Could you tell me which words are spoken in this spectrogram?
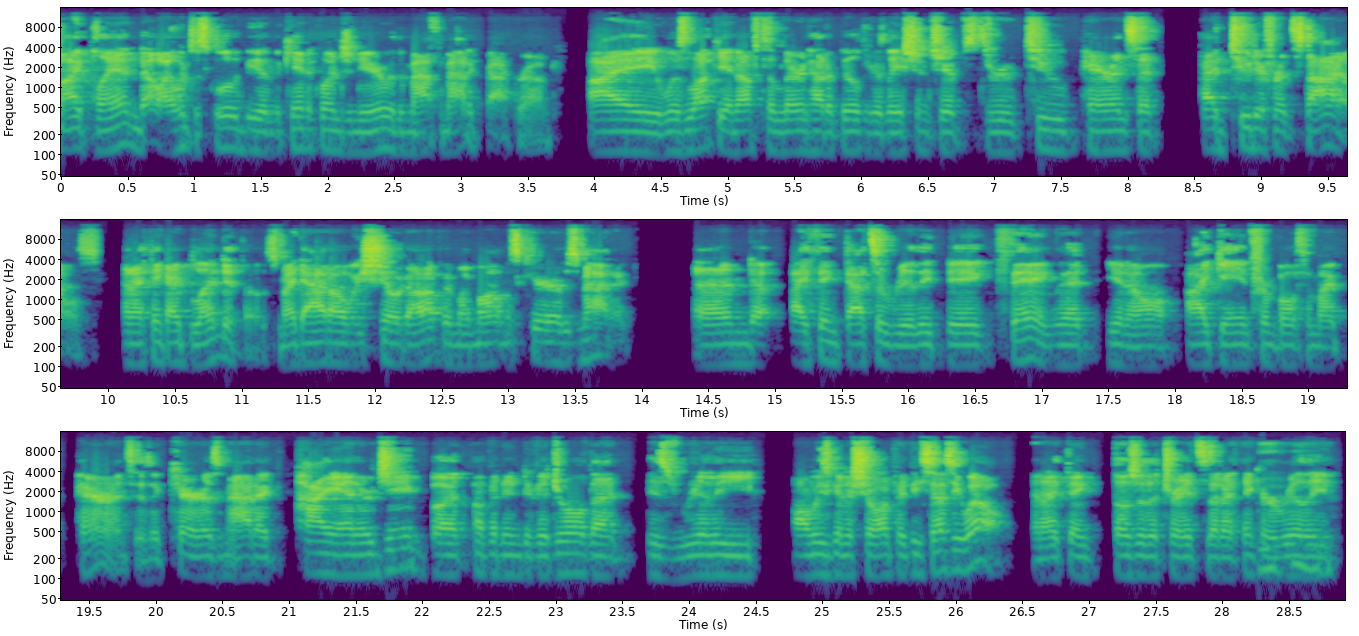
my plan? No, I went to school to be a mechanical engineer with a mathematic background. I was lucky enough to learn how to build relationships through two parents that had two different styles. And I think I blended those. My dad always showed up and my mom was charismatic. And I think that's a really big thing that, you know, I gained from both of my parents is a charismatic, high energy, but of an individual that is really always going to show up if he says he will. And I think those are the traits that I think are mm-hmm. really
